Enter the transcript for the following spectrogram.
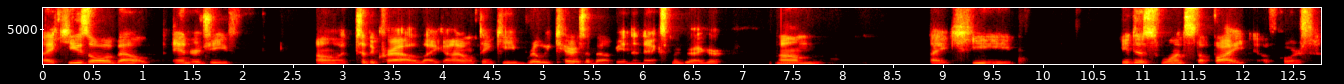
like he's all about energy uh, to the crowd. Like I don't think he really cares about being the next McGregor. Mm-hmm. Um, like he he just wants to fight, of course,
